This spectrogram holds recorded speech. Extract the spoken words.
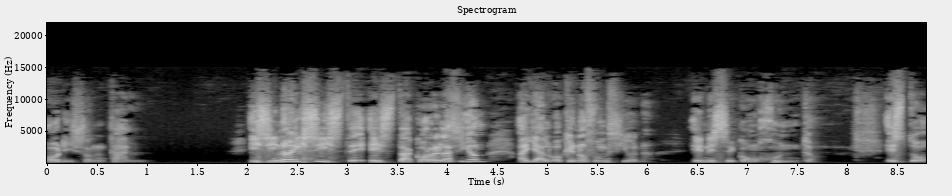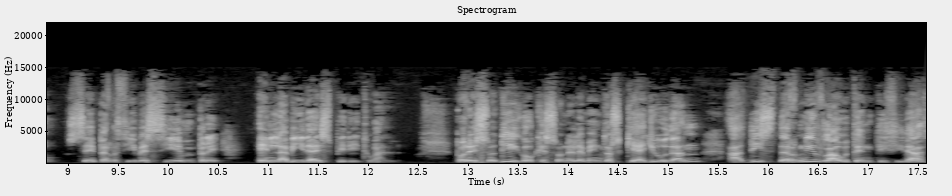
horizontal. Y si no existe esta correlación, hay algo que no funciona en ese conjunto. Esto se percibe siempre en la vida espiritual. Por eso digo que son elementos que ayudan a discernir la autenticidad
